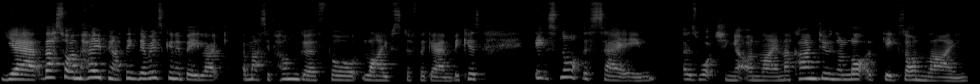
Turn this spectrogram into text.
Yeah, that's what I'm hoping. I think there is going to be like a massive hunger for live stuff again because it's not the same as watching it online. Like I'm doing a lot of gigs online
